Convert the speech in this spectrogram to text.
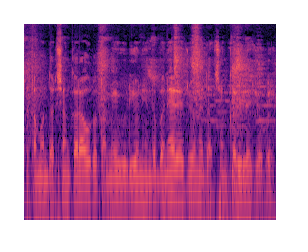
તો તમને દર્શન કરાવું, તો તમે વિડીયોની અંદર બન્યા રહેજો અને દર્શન કરી લેજો ભાઈ.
